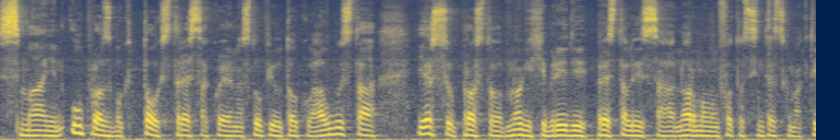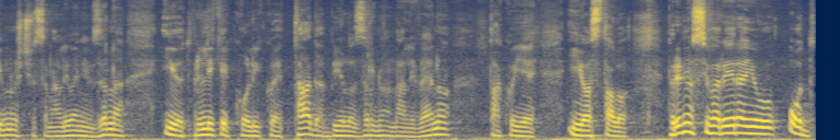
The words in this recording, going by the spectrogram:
smanjen upravo zbog tog stresa koji je nastupio u toku avgusta, jer su prosto mnogi hibridi prestali sa normalnom fotosintetskom aktivnošću, sa nalivanjem zrna i otprilike koliko je tada bilo zrno naliveno, tako je i ostalo. Prinosi variraju od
